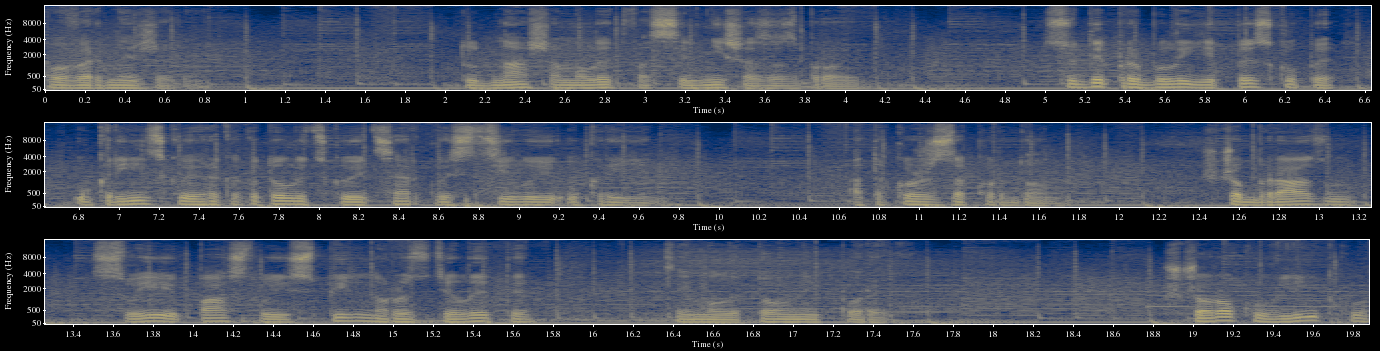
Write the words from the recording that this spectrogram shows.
поверни живим. Тут наша молитва сильніша за зброю. Сюди прибули єпископи Української греко-католицької церкви з цілої України, а також за кордону, щоб разом своєю паствою спільно розділити цей молитовний порив. Щороку влітку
